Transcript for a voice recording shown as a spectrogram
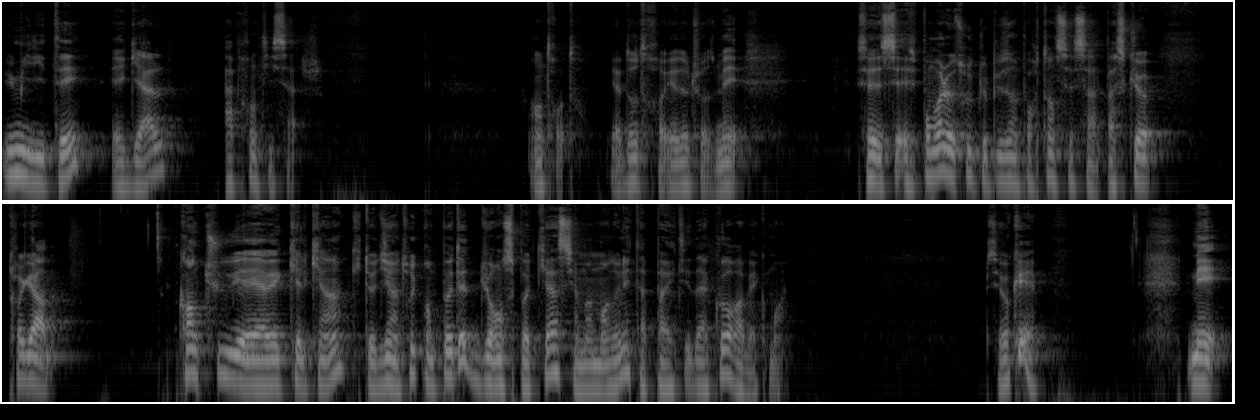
Humilité égale apprentissage. Entre autres. Il y a d'autres choses. Mais pour moi le truc le plus important, c'est ça. Parce que, regarde, quand tu es avec quelqu'un qui te dit un truc, peut-être durant ce podcast, à un moment donné, tu n'as pas été d'accord avec moi c'est ok. Mais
